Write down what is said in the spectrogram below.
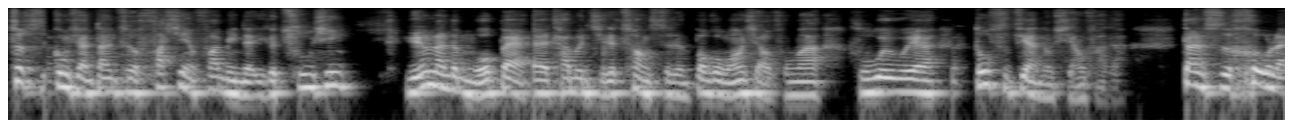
这是共享单车发现发明的一个初心。原来的摩拜，哎，他们几个创始人，包括王晓峰啊、胡薇薇啊，都是这样的想法的。但是后来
